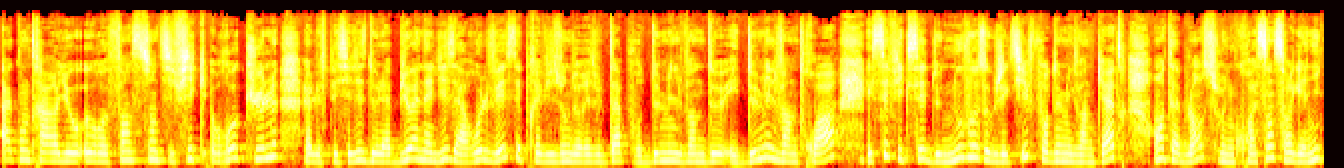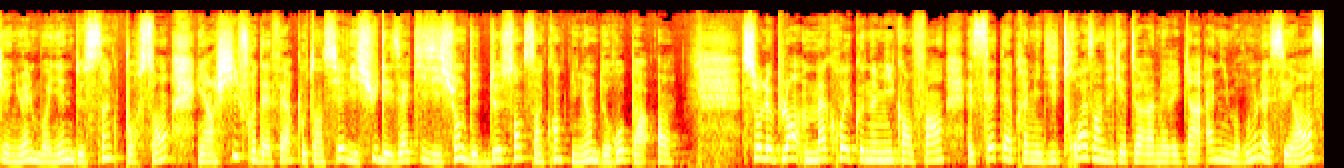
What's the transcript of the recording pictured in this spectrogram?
A contrario, Eurofin Scientifique recule. Le spécialiste de la bioanalyse a relevé ses prévisions de résultats pour 2022 et 2023 et s'est fixé de nouveaux objectifs pour 2024 en tablant sur une croissance organique annuelle moyenne de 5% et un chiffre d'affaires potentiel issu des acquisitions de 250 millions d'euros par an. Sur le plan macro économique enfin. Cet après-midi, trois indicateurs américains animeront la séance.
